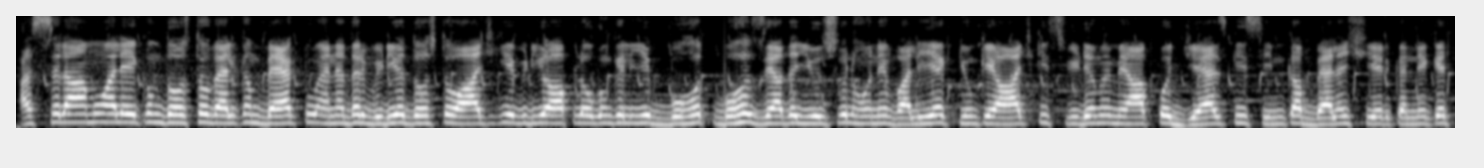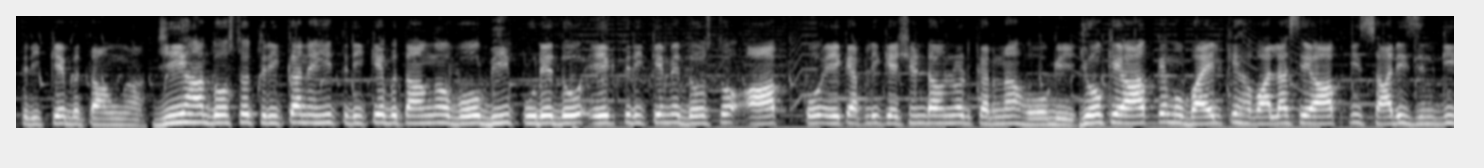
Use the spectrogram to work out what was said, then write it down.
असलम दोस्तों welcome back to another video दोस्तों, आज की ये वीडियो आप लोगों के लिए बहुत बहुत ज़्यादा यूज़फुल होने वाली है, क्योंकि आज की इस वीडियो में मैं आपको जैज़ की सिम का बैलेंस शेयर करने के तरीके बताऊँगा। जी हाँ दोस्तों, तरीका नहीं, तरीके बताऊँगा, वो भी पूरे दो, एक तरीके में दोस्तों आपको एक एप्लीकेशन डाउनलोड करना होगी, जो कि आपके मोबाइल के हवाला से आपकी सारी ज़िंदगी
